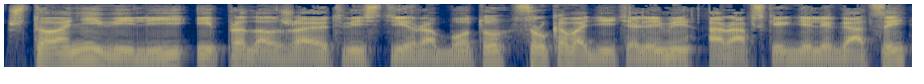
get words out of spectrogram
что они вели и продолжают вести работу с руководителями арабских делегаций,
